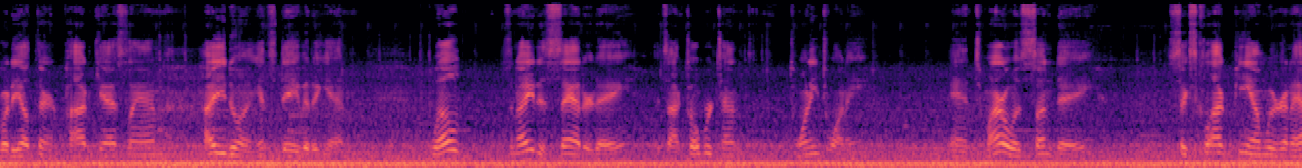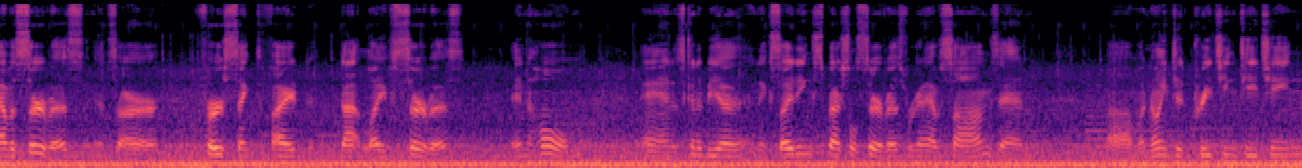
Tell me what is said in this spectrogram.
Everybody out there in podcast land. How you doing? It's David again. Well, tonight is Saturday. It's October 10th, 2020. And tomorrow is Sunday. 6 o'clock p.m. we're going to have a service. It's our first Sanctified Life service in home. And it's going to be a, an exciting special service. We're going to have songs and um, anointed preaching, teaching,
